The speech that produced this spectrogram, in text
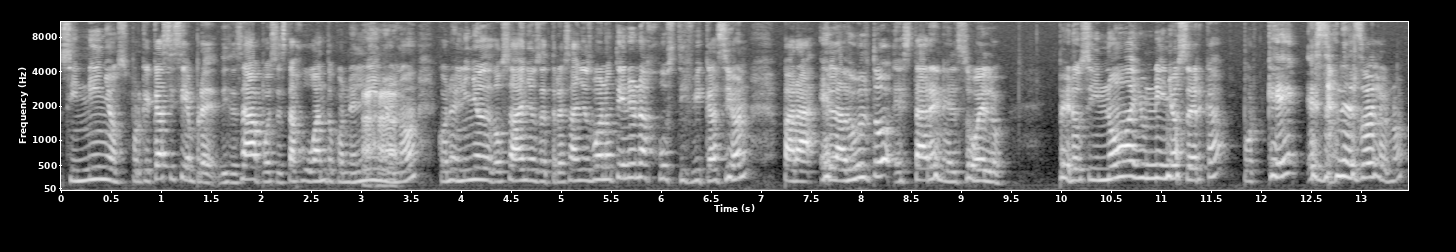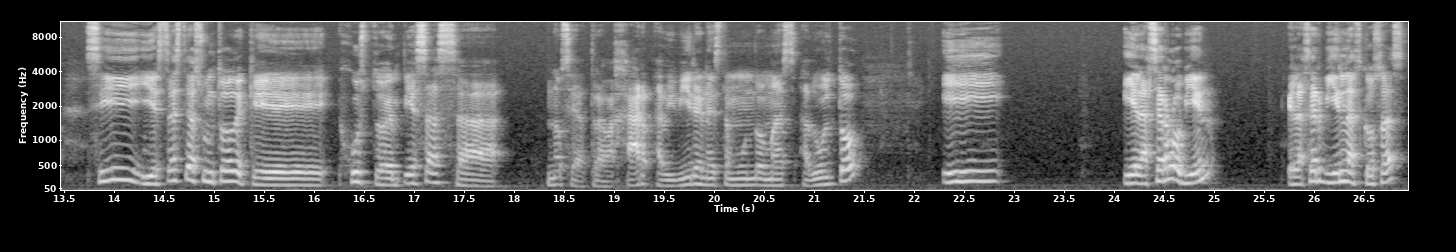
sin niños, porque casi siempre dices, ah, pues está jugando con el niño, ¿no? Con el niño de dos años, de tres años. Bueno, tiene una justificación para el adulto estar en el suelo. Pero si no hay un niño cerca, ¿por qué está en el suelo, no? Sí, y está este asunto de que justo empiezas a, no sé, a trabajar, a vivir en este mundo más adulto. Y, y el hacerlo bien el hacer bien las cosas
